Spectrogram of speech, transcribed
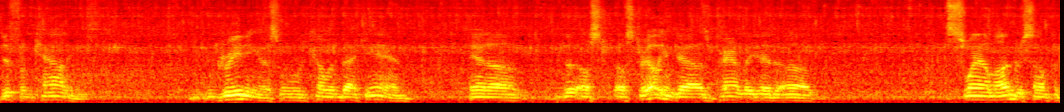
different counties greeting us when we were coming back in. And uh, the Aus- Australian guys apparently had uh, swam under something,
